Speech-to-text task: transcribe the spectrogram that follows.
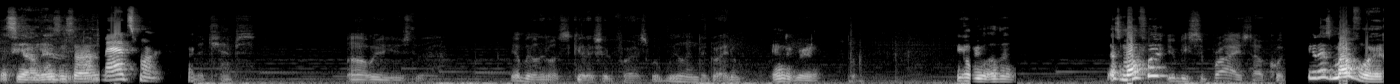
Let's see how it is inside. Mad smart. The chimps. Oh, we're used to that. He'll be a little skittish at first, but we'll integrate him. Integrated. He gonna be with other. That's my Malfoy. You'll be surprised how quick. Yeah, that's Malfoy.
